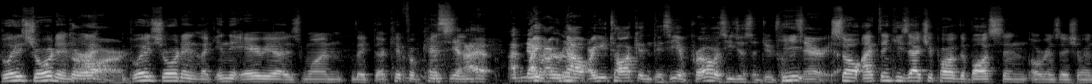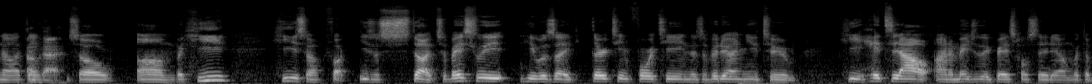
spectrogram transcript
Blaze Jordan. There I- are. Blaze Jordan, like in the area, is one like a kid from But see, I, I've never I- heard now, of. are you talking? Is he a pro or is he just a dude from He- this area? So I think he's actually part of the Boston organization right now. I think. Okay. So um, but he he's a fuck. He's a stud. So basically, he was like 13, 14. There's a video on YouTube. He hits it out on a Major League Baseball stadium with a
